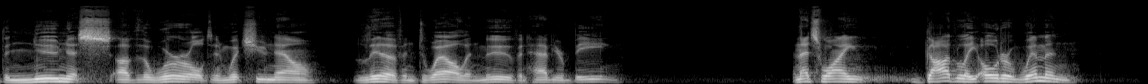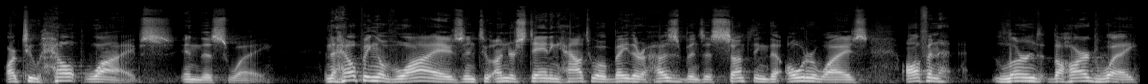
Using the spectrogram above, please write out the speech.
the, newness of the world in which you now live and dwell and move and have your being. And that's why godly older women are to help wives in this way. And the helping of wives into understanding how to obey their husbands is something that older wives often learned the hard way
